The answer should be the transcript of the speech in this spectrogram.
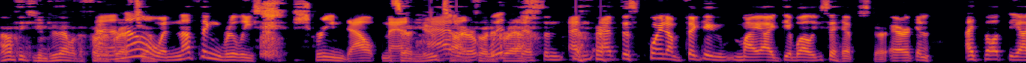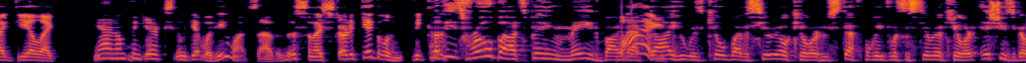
I don't think you can do that with a photograph. No, and nothing really screamed out It's Mad a new time Hatter with this. And, and at this point, I'm thinking my idea, well, he's a hipster, Eric. And I thought the idea like, yeah, I don't think Eric's going to get what he wants out of this. And I started giggling Well, because these robots being made by that guy who was killed by the serial killer who Steph believed was the serial killer issues ago,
